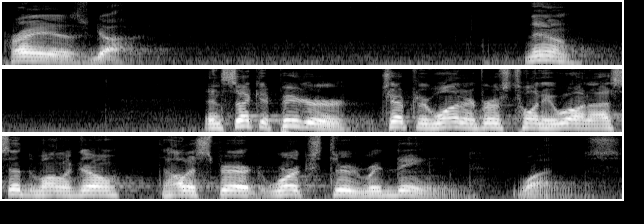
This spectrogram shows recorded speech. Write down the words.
Praise God. Now, in 2 Peter chapter 1 and verse 21, I said a while ago, the Holy Spirit works through redeemed ones.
